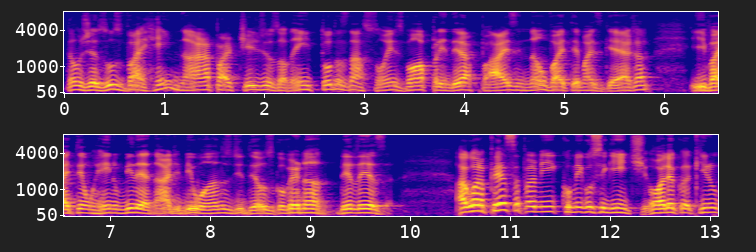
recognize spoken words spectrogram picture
Então Jesus vai reinar a partir de Jerusalém e todas as nações vão aprender a paz e não vai ter mais guerra e vai ter um reino milenar de mil anos de Deus governando. Beleza. Agora pensa para mim comigo o seguinte, olha aqui no,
